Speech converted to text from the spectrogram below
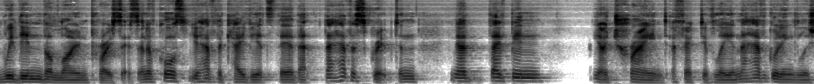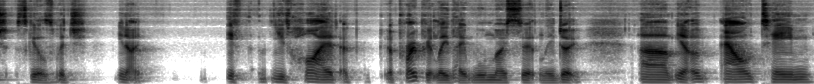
within the loan process, and of course, you have the caveats there that they have a script and you know they've been you know trained effectively and they have good English skills, which you know, if you've hired appropriately, they will most certainly do. Um, you know, our team,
